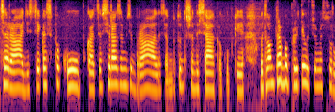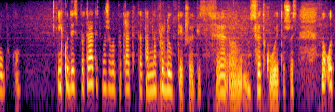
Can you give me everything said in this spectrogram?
це радість, це якась покупка, це всі разом зібралися, бо тут ще десятка кубків є. От вам треба пройти у цю м'ясорубку. І кудись потратити, може, ви потратите там на продукти, якщо якісь е, е, святкуєте щось. Ну, от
